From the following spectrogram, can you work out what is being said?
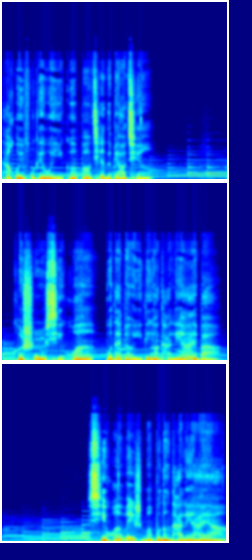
他回复给我一个抱歉的表情。可是喜欢不代表一定要谈恋爱吧？喜欢为什么不能谈恋爱呀？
